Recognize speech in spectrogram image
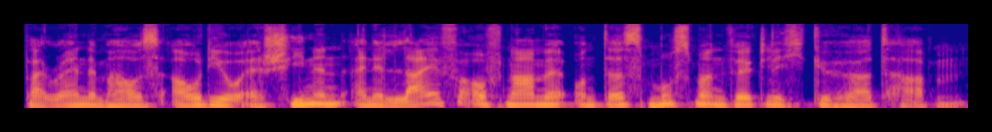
bei Random House Audio erschienen, eine Live-Aufnahme und das muss man wirklich gehört haben.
